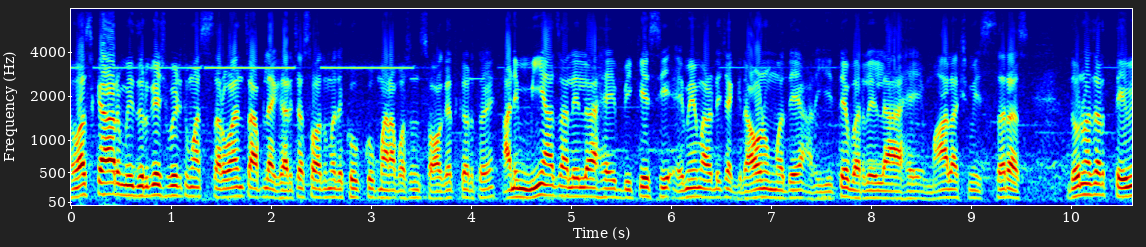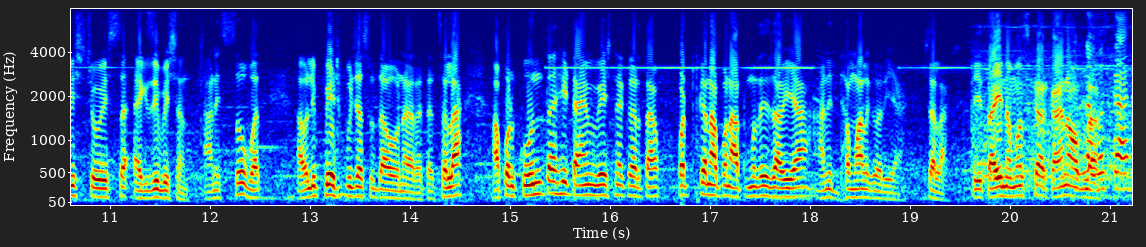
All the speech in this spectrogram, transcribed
नमस्कार मी दुर्गेश बीड तुम्हा सर्वांचं आपल्या घरच्या स्वादमध्ये खूप खूप मनापासून स्वागत करतोय. आणि मी आज आलेलो आहे B K C M M R डीच्या ग्राउंडमध्ये आणि इथे भरलेलं आहे महालक्ष्मी सरस दोन हजार तेवीस चोवीसचं एक्झिबिशन आणि सोबत आपली पेटपूजासुद्धा होणार आहे. तर चला आपण कोणताही टाईम वेस्ट न करता पटकन आपण आतमध्ये जाऊया आणि धमाल करूया. चला. ते ताई नमस्कार. काय नाव आपलं? नमस्कार.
